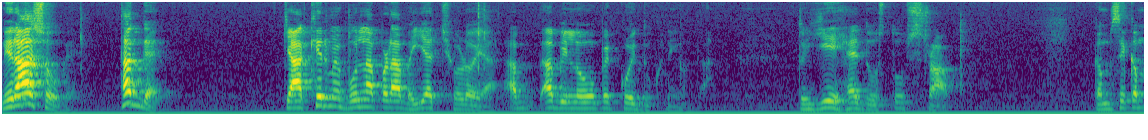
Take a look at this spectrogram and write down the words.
निराश हो गए, थक गए। कि आखिर में बोलना पड़ा, भैया, छोड़ो यार, अब अब इन लोगों पे कोई दुख नहीं होता। तो ये है दोस्तों, श्राप। कम से कम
